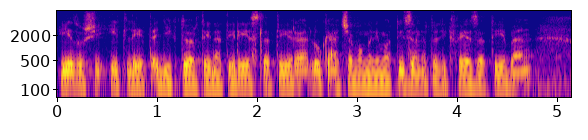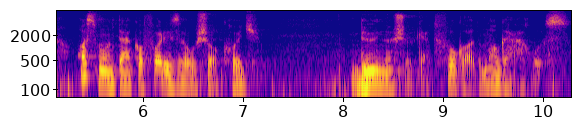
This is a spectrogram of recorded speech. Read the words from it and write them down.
Jézusi itlét egyik történeti részletére, Lukács Evangélium a 15. fejezetében, azt mondták a farizeusok, hogy bűnösöket fogad magához,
